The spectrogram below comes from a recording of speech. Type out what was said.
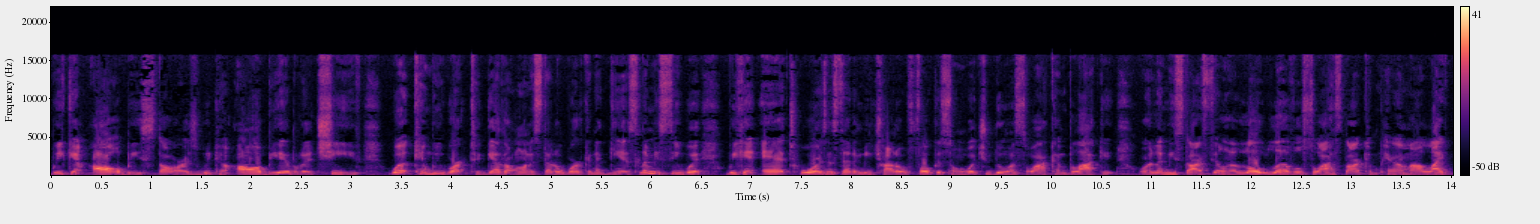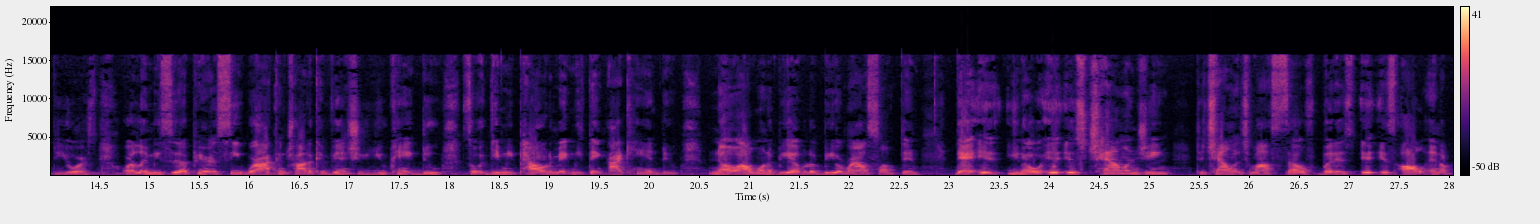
We can all be stars. We can all be able to achieve. What can we work together on instead of working against? Let me see what we can add towards instead of me trying to focus on what you're doing so I can block it. Or let me start feeling a low level so I start comparing my life to yours. Or let me sit up here and see where I can try to convince you you can't do so it give me power to make me think I can do No, I want to be able to be around something that is, you know, it is challenging to challenge myself, but it's it, it's all in a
